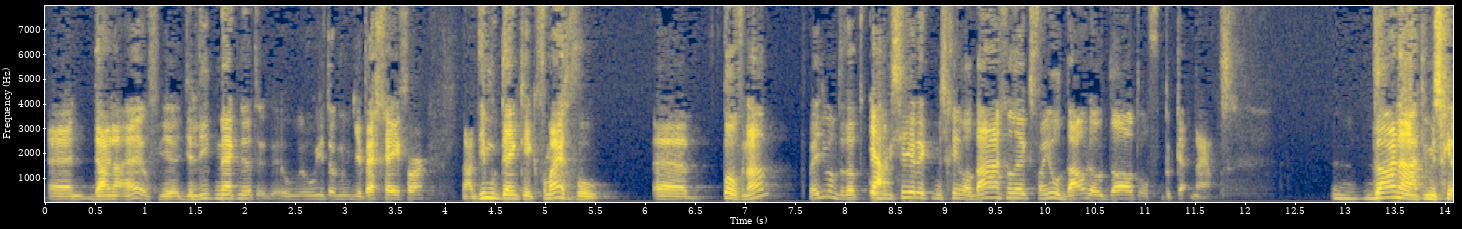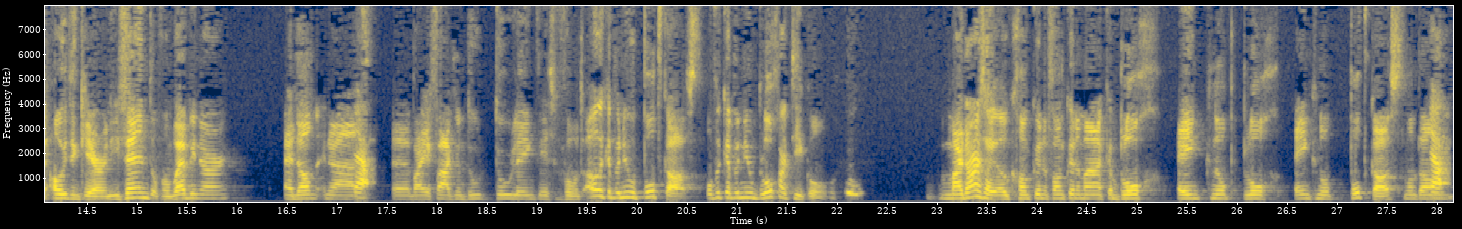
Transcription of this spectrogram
En daarna, hè, of je, je lead magnet, hoe hoe je het ook noemt, je weggever. Nou, die moet denk ik, voor mijn gevoel, eh, bovenaan. Weet je, want dat communiceer ik misschien wel dagelijks. Van, joh, download dat. Of, nou ja. Daarna heb je misschien ooit een keer een event of een webinar. En dan inderdaad, Ja. eh, waar je vaak naartoe toe linkt, is bijvoorbeeld: Oh, ik heb een nieuwe podcast. Of ik heb een nieuw blogartikel. Maar daar zou je ook gewoon kunnen, van kunnen maken: blog, één knop, blog, één knop, podcast. Want, dan, Ja.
